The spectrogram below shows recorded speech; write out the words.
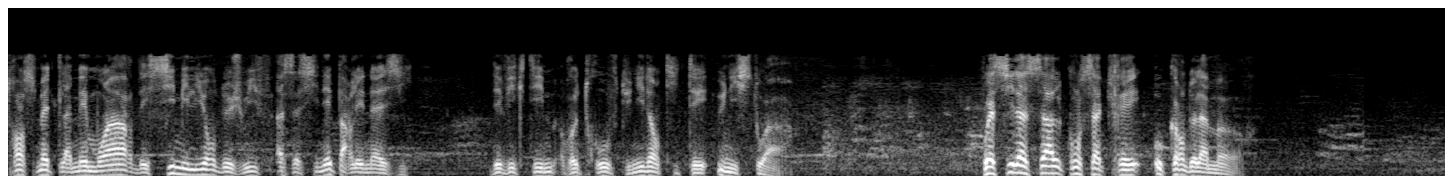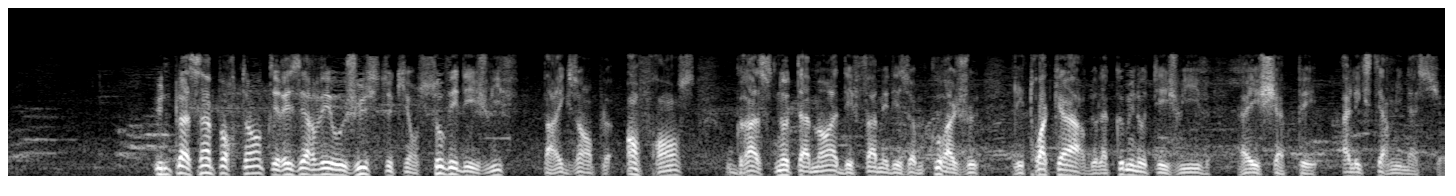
transmettent la mémoire des 6 millions de juifs assassinés par les nazis. Des victimes retrouvent une identité, une histoire. Voici la salle consacrée au camp de la mort. Une place importante est réservée aux justes qui ont sauvé des juifs par exemple en France, où grâce notamment à des femmes et des hommes courageux, les trois quarts de la communauté juive a échappé à l'extermination.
